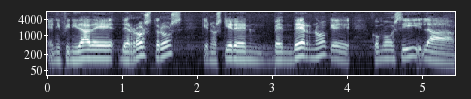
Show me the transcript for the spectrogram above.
en infinidad de, de rostros que nos quieren vender, ¿no? Que como si la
